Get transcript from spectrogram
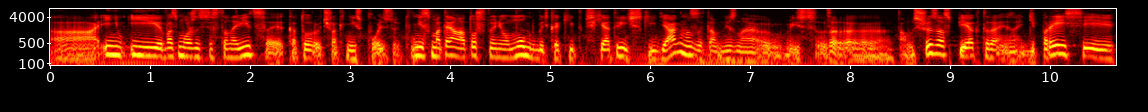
А, и, и возможность остановиться, которую человек не использует. Несмотря на то, что у него могут быть какие-то психиатрические диагнозы, там, не знаю, из э, там, шизоспектра, не знаю, депрессии,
